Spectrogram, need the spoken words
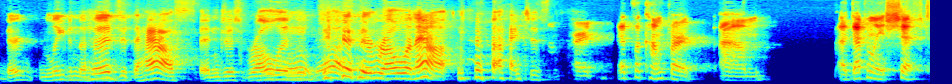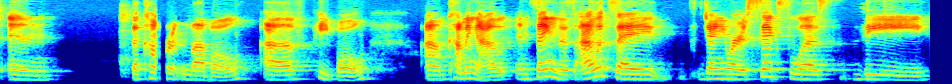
they're leaving the hoods at the house and just rolling. Oh, God. they're rolling out. I just comfort. It's a comfort. Um, a definitely a shift in the comfort level of people um, coming out and saying this. I would say January 6th was the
